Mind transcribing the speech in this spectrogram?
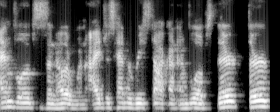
envelopes is another one. I just had to restock on envelopes. They're they're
